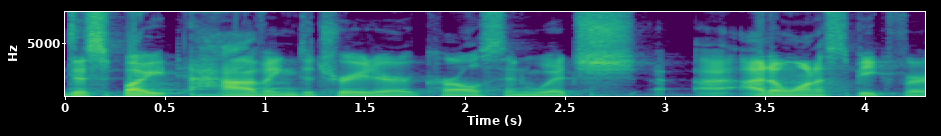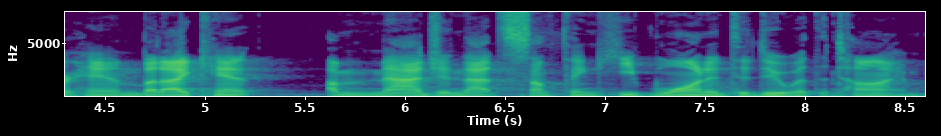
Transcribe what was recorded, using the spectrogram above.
Despite having to trade Erik Karlsson, which I, I don't want to speak for him, but I can't imagine that's something he wanted to do at the time.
